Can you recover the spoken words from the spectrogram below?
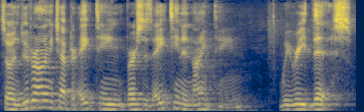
So in Deuteronomy chapter 18, verses 18 and 19, we read this.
